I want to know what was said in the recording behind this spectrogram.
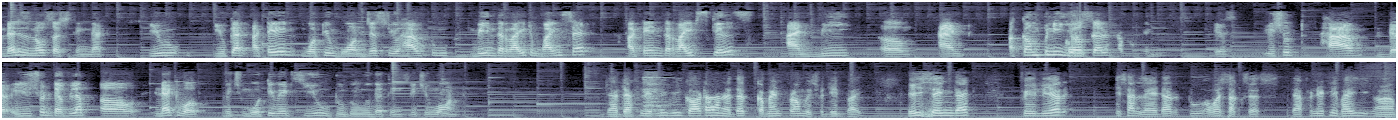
There is no such thing that you you can attain what you want. Just you have to be in the right mindset attain the right skills and be um, and accompany yourself. yes. You should have you should develop a network which motivates you to do the things which you want Yeah, definitely. We got another comment from Vishwajit Bhai. He's saying that failure is a ladder to our success. Definitely, Bhai. Uh,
